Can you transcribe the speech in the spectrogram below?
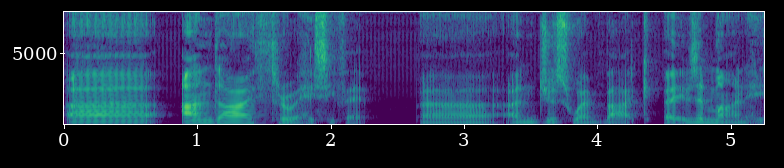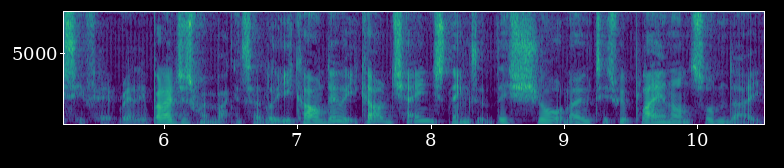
Uh, and I threw a hissy fit. Uh, and just went back. It was a minor hissy fit, really, but I just went back and said, "Look, you can't do it. You can't change things at this short notice. We're playing on Sunday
